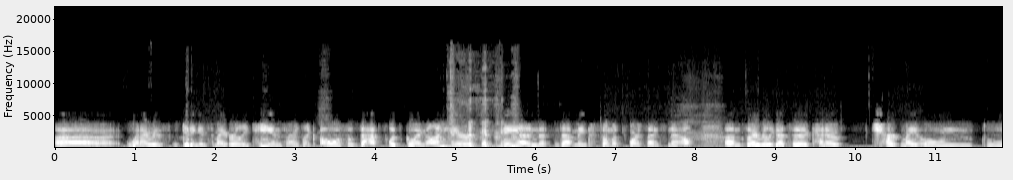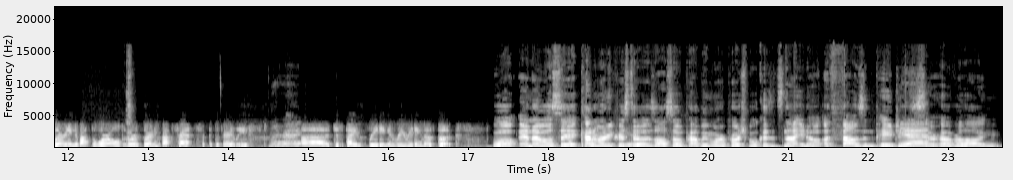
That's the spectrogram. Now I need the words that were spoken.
Uh, when I was getting into my early teens, where I was like, "Oh, so that's what's going on here." Man, that makes so much more sense now. Um, so I really got to kind of chart my own learning about the world, or learning about France at the very least, All right. uh, just by reading and rereading those books. Well, and I will say, Count of Monte Cristo is also probably more approachable because it's not, you know, a thousand pages Yeah. or however long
